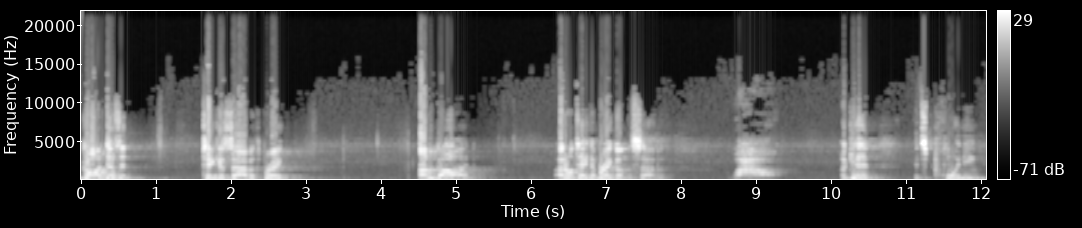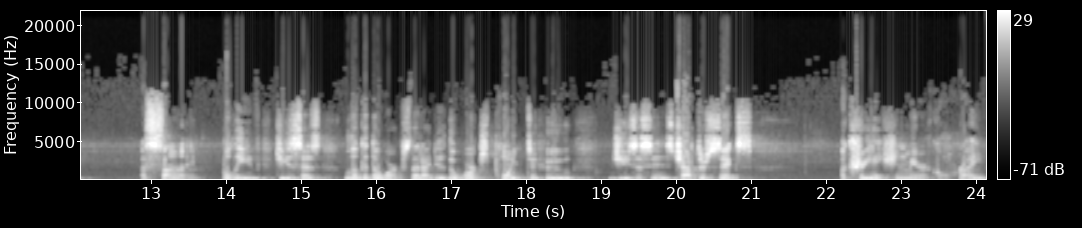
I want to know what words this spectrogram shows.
God doesn't take a Sabbath break. I'm God. I don't take a break on the Sabbath. Wow. Again, it's pointing a sign. Believe, Jesus says, look at the works that I do. The works point to who Jesus is. Chapter 6, a creation miracle, right?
